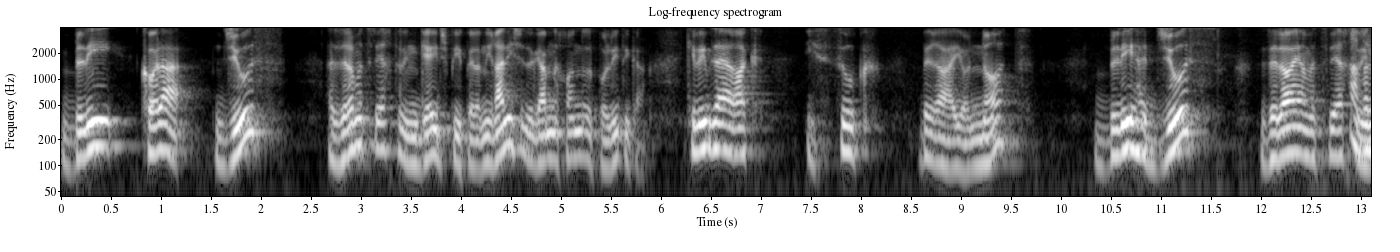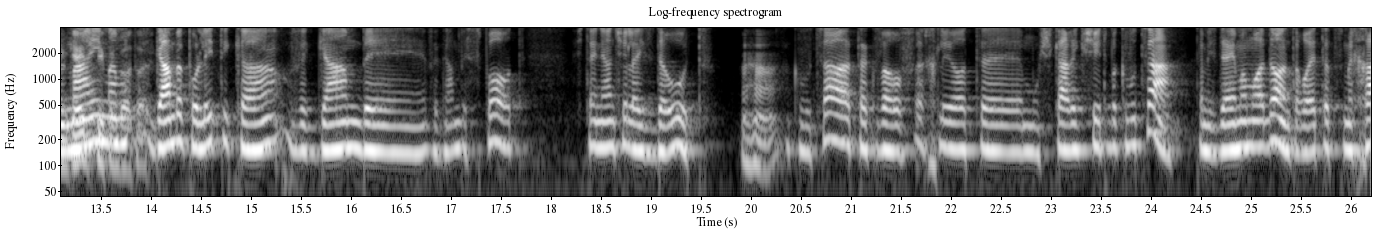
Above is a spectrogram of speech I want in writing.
בלי כל הג'וס, אז זה לא מצליח to engage people. נראה לי שזה גם נכון על פוליטיקה. כאילו אם זה היה רק עיסוק ברעיונות, בלי הג'וס, זה לא היה מצליח to engage people באותו אבל גם בפוליטיקה וגם, ב, וגם בספורט, יש את העניין של ההזדהות. Uh-huh. הקבוצה, אתה כבר הופך להיות uh, מושקע רגשית בקבוצה. אתה מזדהה עם המועדון, אתה רואה את עצמך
